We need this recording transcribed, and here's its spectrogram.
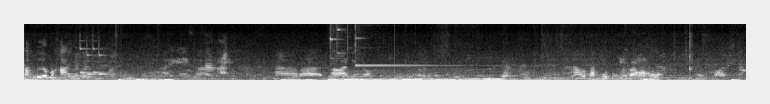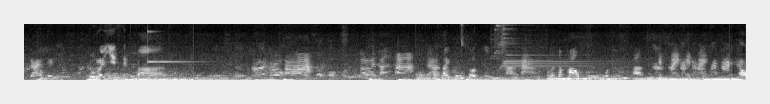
ขับเรือมาขายกันเลยห้าบาทเอาอันนึงเนาะเอาสามคู่ถุงละบาทลูกหนึ่งกล่องได้เลยถุงละยี่สิบบาท ไทยกุ้งสดหนึ่งค่ะแล้วก็เพราหมูหนึ่งค่ะเผ็ดไหมเผ็ดไหมเอา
